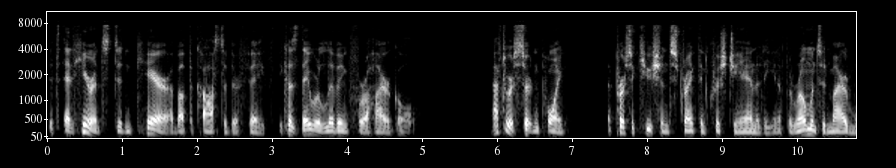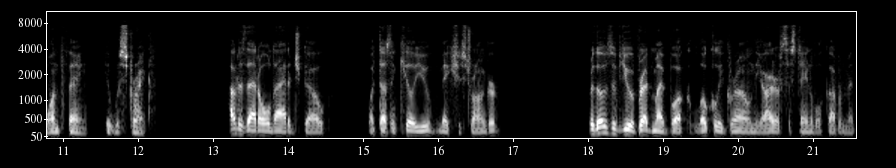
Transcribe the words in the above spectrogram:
Its adherents didn't care about the cost of their faith because they were living for a higher goal. After a certain point, the persecution strengthened Christianity, and if the Romans admired one thing, it was strength. How does that old adage go? What doesn't kill you makes you stronger. For those of you who have read my book, Locally Grown The Art of Sustainable Government,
